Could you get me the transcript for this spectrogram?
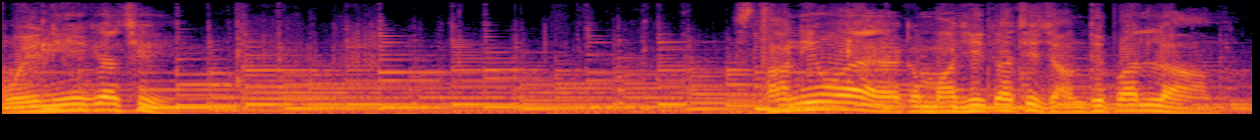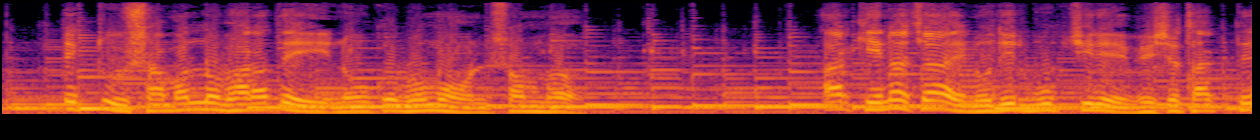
বয়ে নিয়ে গেছে? স্থানীয় এক মাঝির কাছে জানতে পারলাম, একটু সামান্য ভাড়াতেই নৌকো ভ্রমণ সম্ভব। আর কেনা চায় নদীর বুক চিরে ভেসে থাকতে?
